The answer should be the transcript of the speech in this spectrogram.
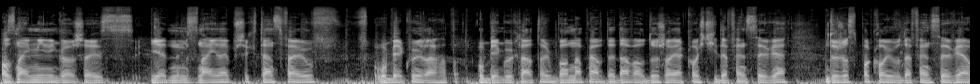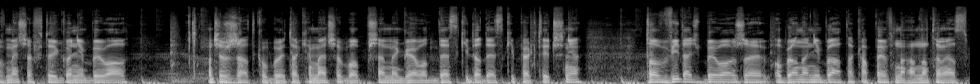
oznajmili go, że jest jednym z najlepszych transferów w ubiegłych, ubiegłych latach, bo naprawdę dawał dużo jakości defensywie, dużo spokoju w defensywie, a w meczach, w których go nie było, chociaż rzadko były takie mecze, bo Przemek grał od deski do deski praktycznie, to widać było, że obrona nie była taka pewna, natomiast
